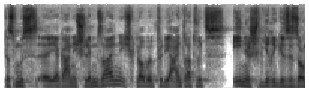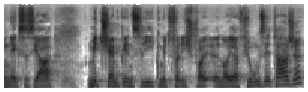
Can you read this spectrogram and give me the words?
das muss äh, ja gar nicht schlimm sein. Ich glaube, für die Eintracht wird es eh eine schwierige Saison nächstes Jahr mit Champions League, mit völlig äh, neuer Führungsetage.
